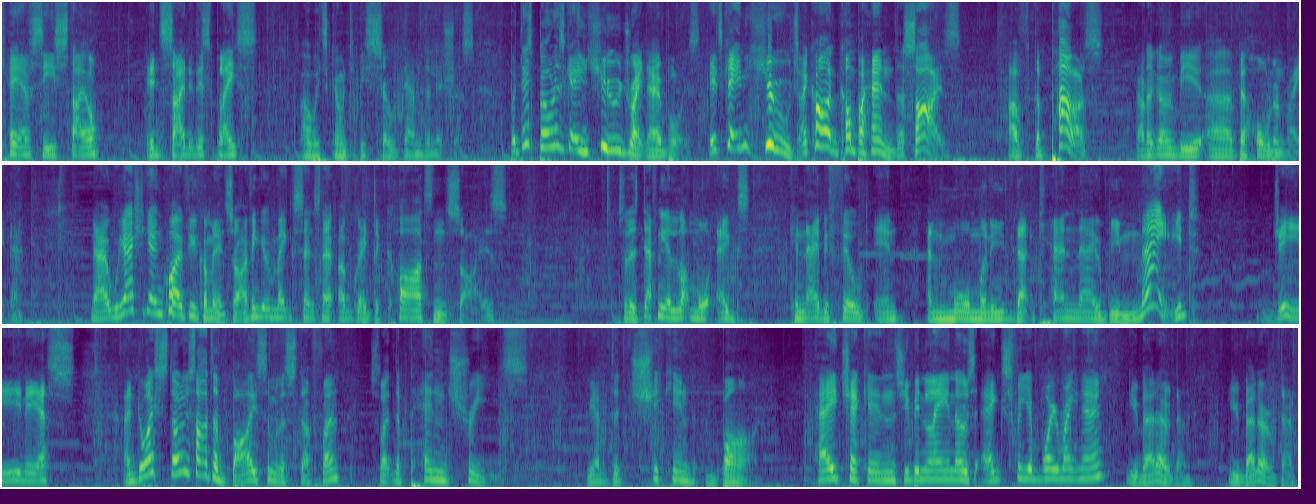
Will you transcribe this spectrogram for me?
KFC style inside of this place. Oh, it's going to be so damn delicious. But this building's getting huge right now, boys. It's getting huge. I can't comprehend the size of the powers that are going to be uh, beholden right now. Now, we're actually getting quite a few coming in, so I think it would make sense now to upgrade the carton size. So there's definitely a lot more eggs can now be filled in and more money that can now be made. Genius. And do I slowly start to buy some of the stuff then? So like the pen trees. We have the chicken barn. Hey chickens, you've been laying those eggs for your boy right now? You better have done. You better have done.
